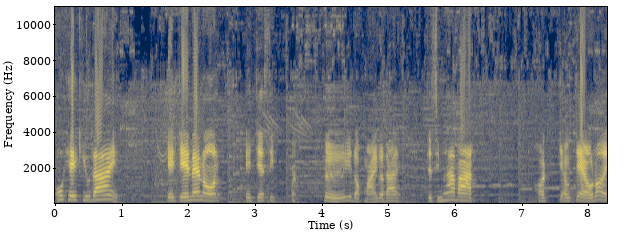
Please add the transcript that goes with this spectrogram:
โอเคคิวได้ AJ แน่นอน AJ สิบเฮ้ยดอกไม้ก็ได้เจ็ดสิบห้าบาท ขอแจวแจวๆหน่อย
